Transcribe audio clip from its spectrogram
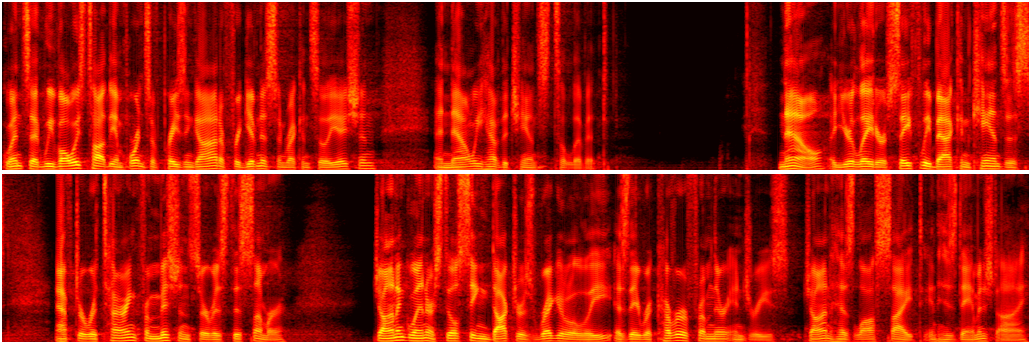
Gwen said, We've always taught the importance of praising God, of forgiveness and reconciliation, and now we have the chance to live it. Now, a year later, safely back in Kansas, after retiring from mission service this summer, John and Gwen are still seeing doctors regularly as they recover from their injuries. John has lost sight in his damaged eye,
